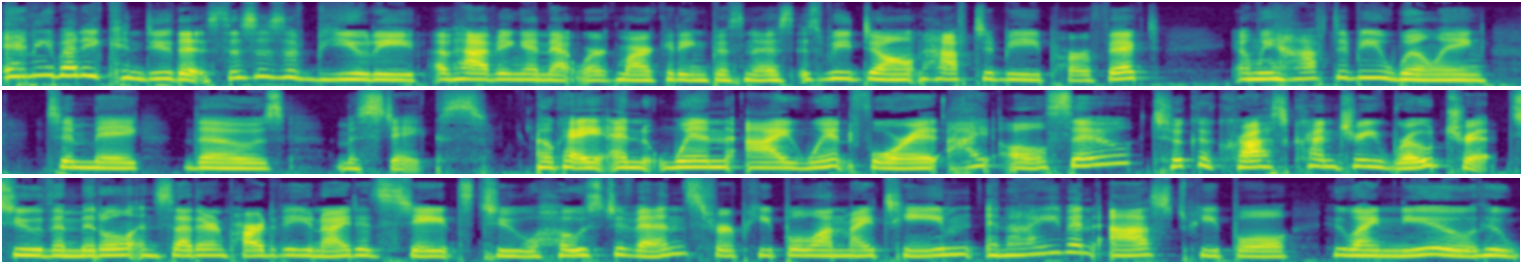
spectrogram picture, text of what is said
anybody can do this. This is a beauty of having a network marketing business is we don't have to be perfect and we have to be willing to make those mistakes. Okay. And when I went for it, I also took a cross country road trip to the middle and southern part of the United States to host events for people on my team. And I even asked people who I knew who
